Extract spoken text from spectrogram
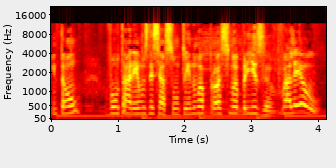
Então, voltaremos nesse assunto aí numa próxima brisa. Valeu!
